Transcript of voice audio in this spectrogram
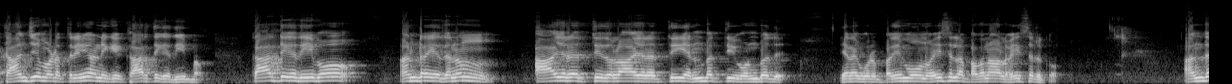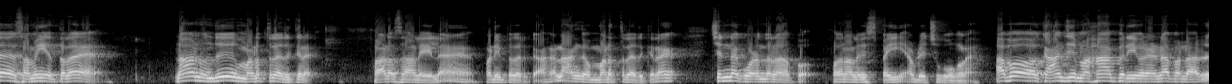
காஞ்சி மடத்துலேயும் அன்றைக்கி கார்த்திகை தீபம். கார்த்திகை தீபம் அன்றைய தினம் ஆயிரத்தி தொள்ளாயிரத்தி எண்பத்தி ஒன்பது. எனக்கு ஒரு பதிமூணு வயசில் பதினாலு வயசு இருக்கும். அந்த சமயத்தில் நான் வந்து மடத்தில் இருக்கிறேன். பாடசாலையில் படிப்பதற்காக நான் அங்கே மடத்தில் இருக்கிறேன். சின்ன குழந்தை நான் அப்போது பதினாலு வயசு பை அப்படி வச்சுக்கோங்களேன். அப்போது காஞ்சி மகா பெரியவர் என்ன பண்ணுறாரு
